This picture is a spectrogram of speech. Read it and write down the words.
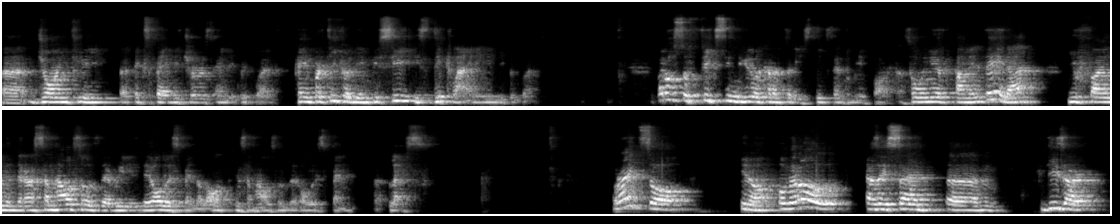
uh, jointly uh, expenditures and liquid wealth. Okay, in particular, the MPC is declining in liquid wealth. But also fixed individual characteristics tend to be important. So when you have panel data, you find that there are some households that really, they always spend a lot, and some households that always spend less. All right, so, you know, overall, as I said, um, these are,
